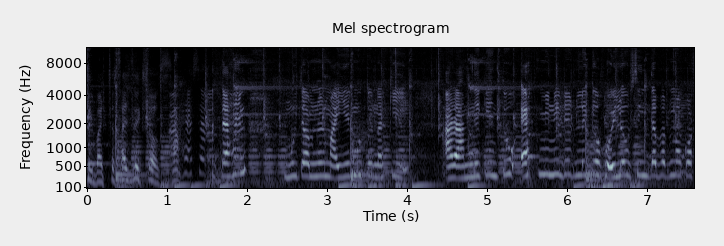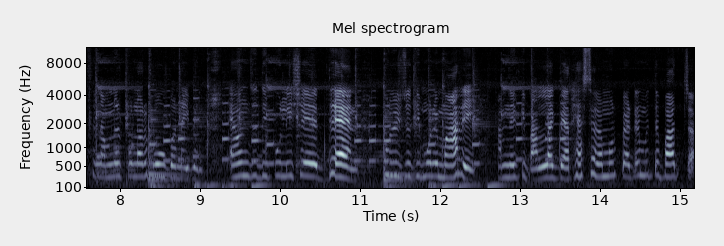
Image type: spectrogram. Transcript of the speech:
তুই বাচ্চা সাইজ দেখছস? হ্যাঁ স্যার দেখেন মুই তো আপনার মাইয়ের মতো নাকি। আর আপনি কিন্তু এক মিনিটের লেগে হইলেও চিন্তা ভাবনা করছেন আপনার পোলার বউ বানাইবেন। এখন যদি পুলিশে দেন পুলিশ যদি মরে মারে আপনার কি ভালো লাগবে? আর হ্যাঁ আমার পেটের মধ্যে বাচ্চা।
